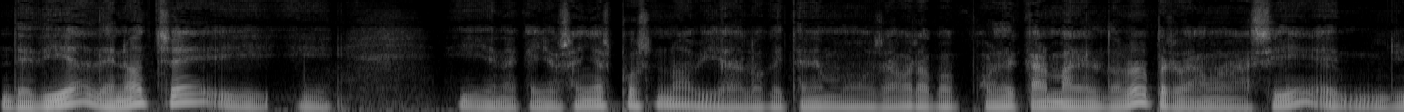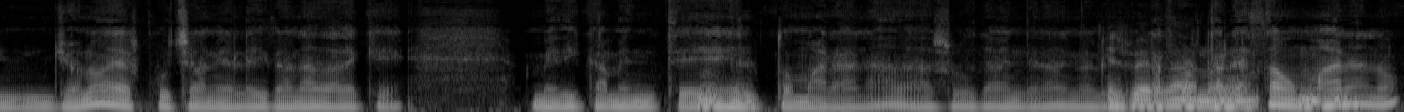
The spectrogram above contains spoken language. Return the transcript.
de día, de noche, y, y, en aquellos años, pues no había lo que tenemos ahora para poder calmar el dolor, pero aún así, eh, yo no he escuchado ni he leído nada de que médicamente él tomara nada, absolutamente nada. Es la fortaleza humana, ¿no?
